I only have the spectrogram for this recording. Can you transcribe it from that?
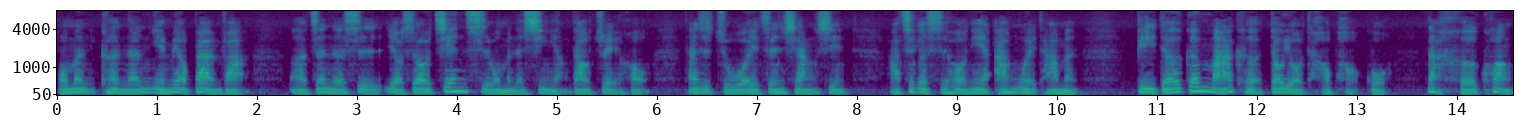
我们可能也没有办法。啊、真的是有时候坚持我们的信仰到最后，但是主，我也真相信啊，这个时候你也安慰他们，彼得跟马可都有逃跑过，那何况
